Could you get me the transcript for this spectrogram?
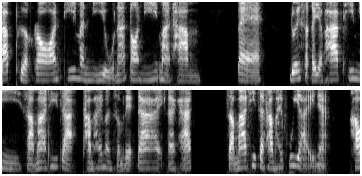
รับเผือกร้อนที่มันมีอยู่ณตอนนี้มาทำแต่ด้วยศักยภาพที่มีสามารถที่จะทำให้มันสำเร็จได้นะคะ สามารถที่จะทำให้ผู้ใหญ่เนี่ยเขา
